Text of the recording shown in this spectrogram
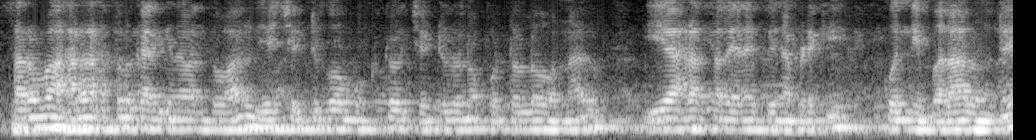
సర్వ అర్హతలు కలిగినంత వారు ఏ చెట్టుకో ముక్కుటో చెట్టులోనో పుట్టల్లో ఉన్నారు. ఏ అర్హతలు లేకపోయినప్పటికీ కొన్ని బలాలు ఉంటే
